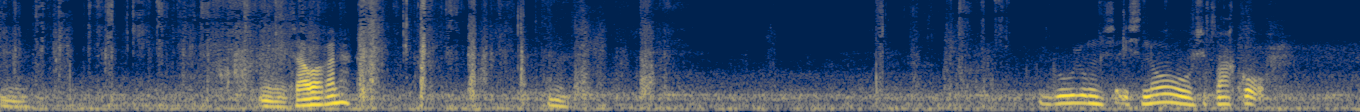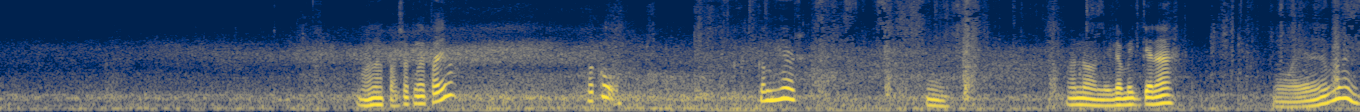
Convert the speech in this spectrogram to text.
Hmm. Hmm, sawa ka na. Hmm. Gulong sa snow si Paco. Mana, pasok na tayo. Paco. Come here. Hmm. Ano, nilamig ka na? Oh, ayan na naman.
